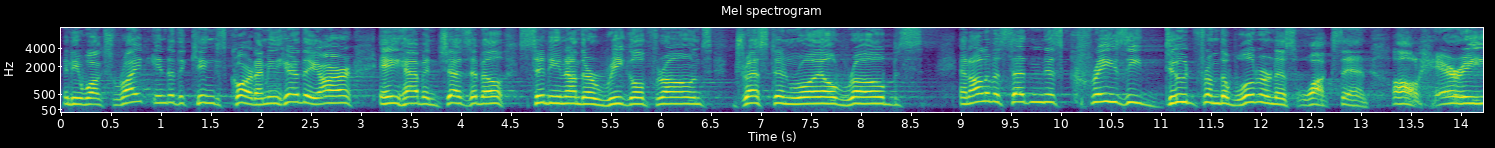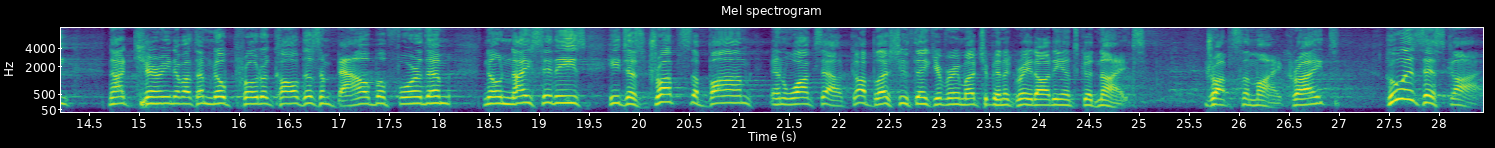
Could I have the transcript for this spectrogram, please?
And he walks right into the king's court. I mean, here they are, Ahab and Jezebel sitting on their regal thrones, dressed in royal robes. And all of a sudden, this crazy dude from the wilderness walks in, all hairy, not caring about them, no protocol, doesn't bow before them, no niceties. He just drops the bomb and walks out. God bless you. Thank you very much. You've been a great audience. Good night. Drops the mic, right? Who is this guy?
